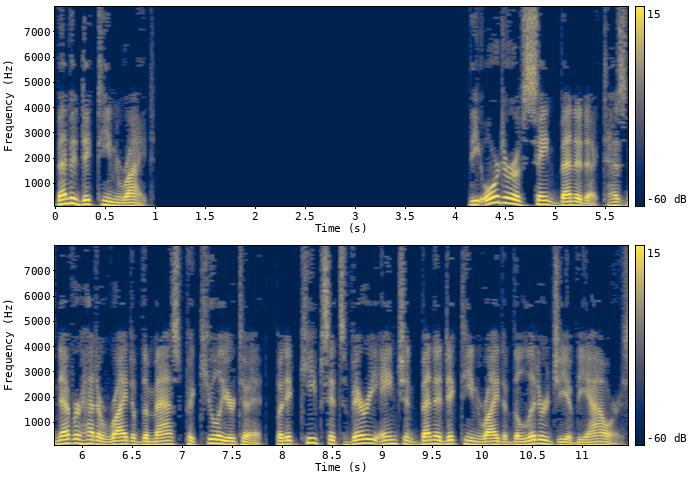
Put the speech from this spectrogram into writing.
Benedictine Rite The Order of Saint Benedict has never had a rite of the Mass peculiar to it, but it keeps its very ancient Benedictine rite of the Liturgy of the Hours.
